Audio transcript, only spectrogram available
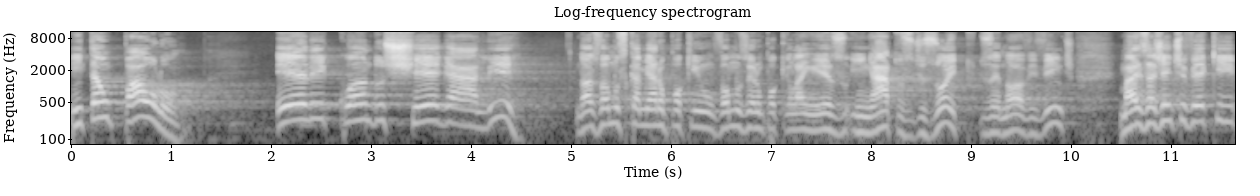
Então, Paulo, ele quando chega ali, nós vamos caminhar um pouquinho, vamos ver um pouquinho lá em, em Atos 18, 19 e 20, mas a gente vê que,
